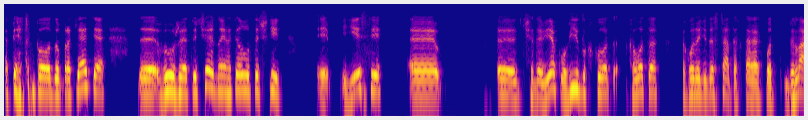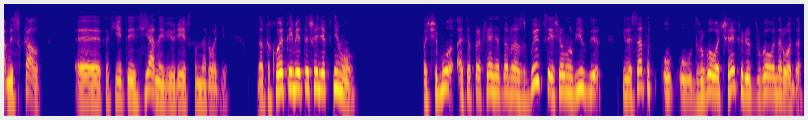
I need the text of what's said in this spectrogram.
опять по поводу проклятия. Э, вы уже отвечали, но я хотел уточнить. Э, если человек увидел какого-то, кого-то, какой-то недостаток, так как вот Белам искал какие-то изъяны в еврейском народе, но какое это имеет отношение к нему? Почему это проклятие должно сбыться, если он увидел недостаток у, у другого человека или у другого народа?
